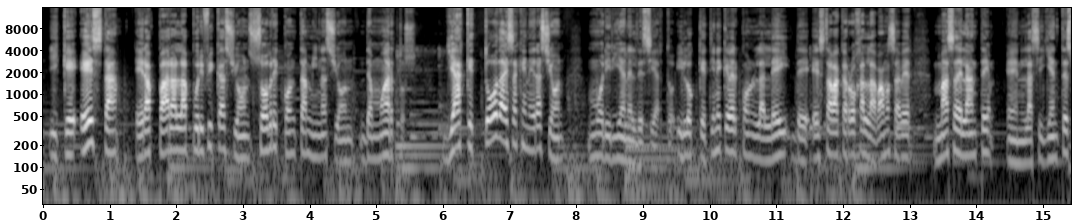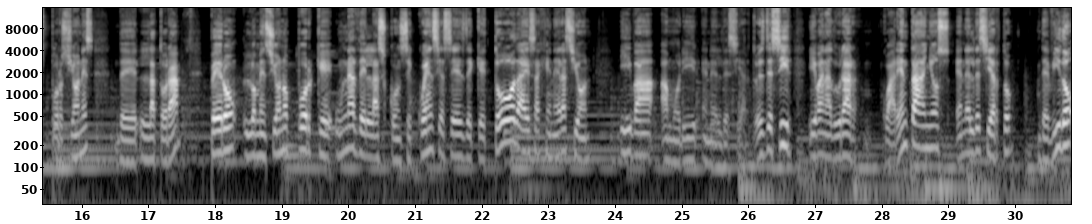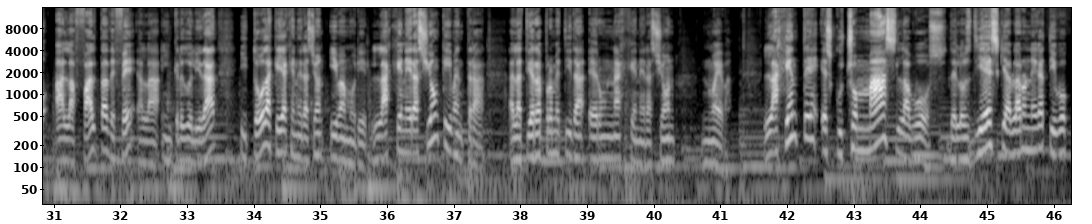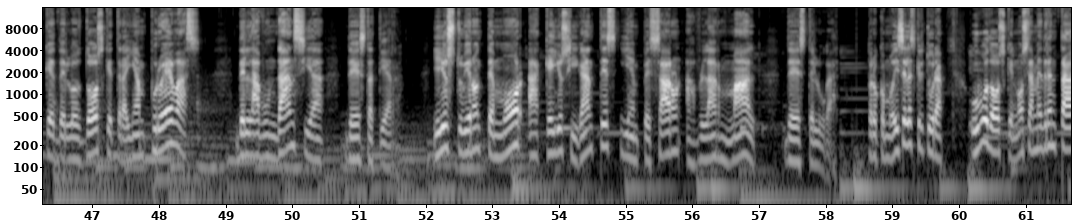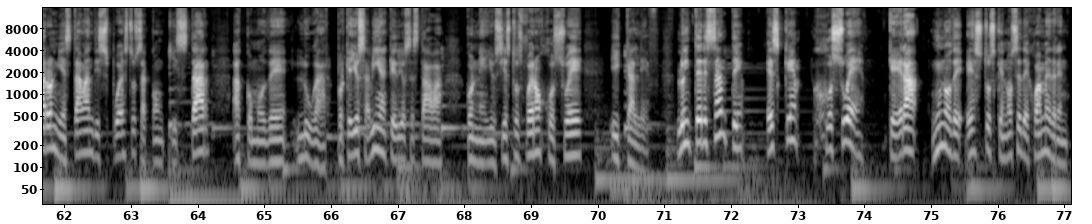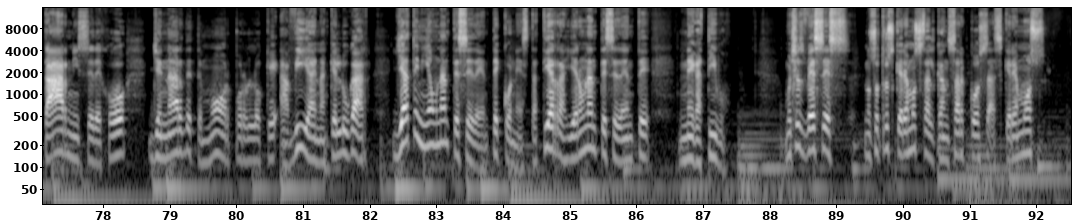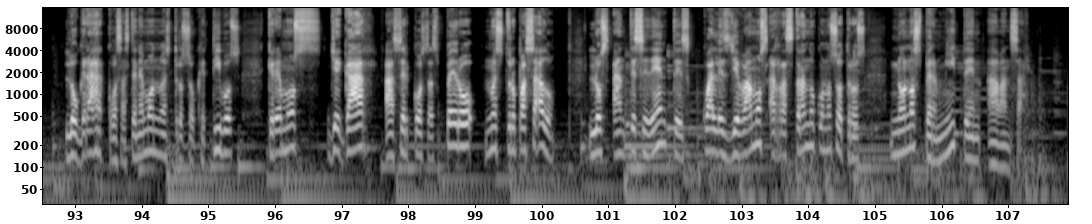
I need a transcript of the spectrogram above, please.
y que esta era para la purificación sobre contaminación de muertos, ya que toda esa generación moriría en el desierto. Y lo que tiene que ver con la ley de esta vaca roja la vamos a ver más adelante en las siguientes porciones de la Torá. Pero lo menciono porque una de las consecuencias es de que toda esa generación iba a morir en el desierto. Es decir, iban a durar 40 años en el desierto debido a la falta de fe, a la incredulidad y toda aquella generación iba a morir. La generación que iba a entrar a la tierra prometida era una generación nueva. La gente escuchó más la voz de los 10 que hablaron negativo que de los dos que traían pruebas de la abundancia de esta tierra. Y ellos tuvieron temor a aquellos gigantes y empezaron a hablar mal de este lugar. Pero como dice la escritura, hubo dos que no se amedrentaron y estaban dispuestos a conquistar a como de lugar, porque ellos sabían que Dios estaba con ellos. Y estos fueron Josué y Caleb. Lo interesante es que Josué, que era uno de estos que no se dejó amedrentar ni se dejó llenar de temor por lo que había en aquel lugar, ya tenía un antecedente con esta tierra y era un antecedente negativo. Muchas veces nosotros queremos alcanzar cosas, queremos lograr cosas, tenemos nuestros objetivos, queremos llegar a hacer cosas, pero nuestro pasado, los antecedentes cuales llevamos arrastrando con nosotros, no nos permiten avanzar.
